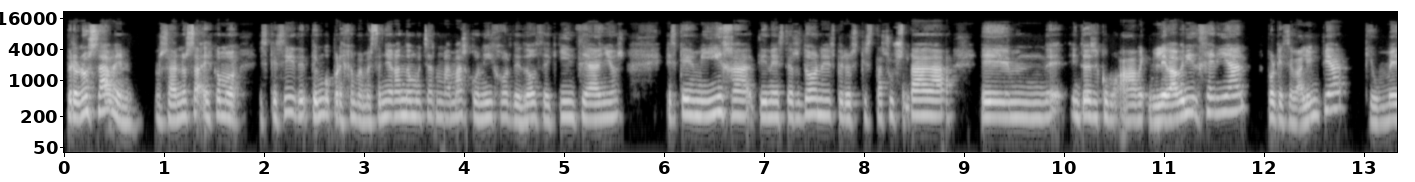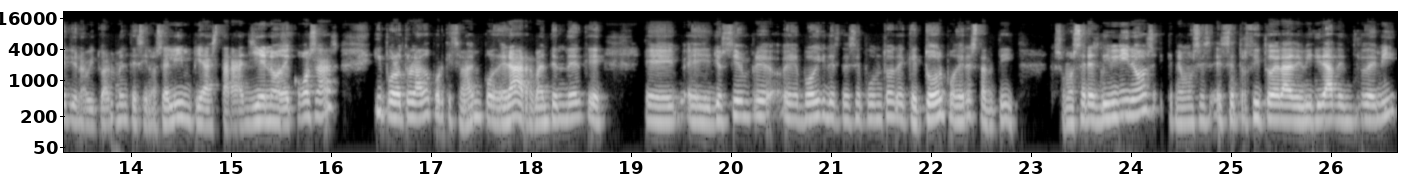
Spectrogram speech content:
pero no saben. O sea, no es como, es que sí, tengo, por ejemplo, me están llegando muchas mamás con hijos de 12, 15 años, es que mi hija tiene estos dones, pero es que está asustada. Em, entonces, como ah, le va a venir genial porque se va a limpiar, que un medio habitualmente si no se limpia estará lleno de cosas, y por otro lado porque se va a empoderar, va a entender que eh, eh, yo siempre eh, voy desde ese punto de que todo el poder está en ti, somos seres divinos, tenemos ese, trocito de la divinidad dentro de mí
